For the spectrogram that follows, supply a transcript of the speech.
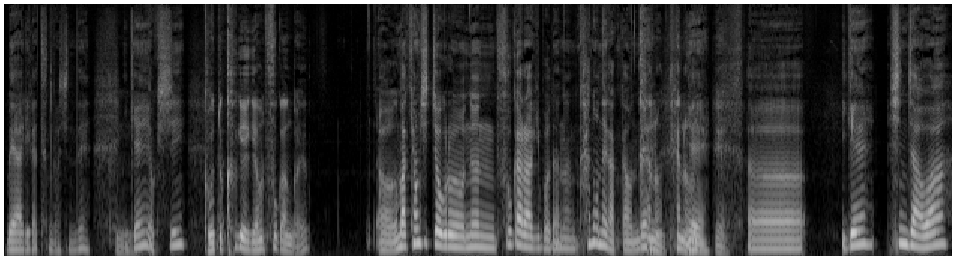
메아리 같은 것인데 음. 이게 역시 그것도 크게 얘기하면 푸가인가요? 어, 음악 형식적으로는 푸가라기보다는 카논에 가까운데 캐논, 캐논. 예. 예. 어, 이게 신자와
